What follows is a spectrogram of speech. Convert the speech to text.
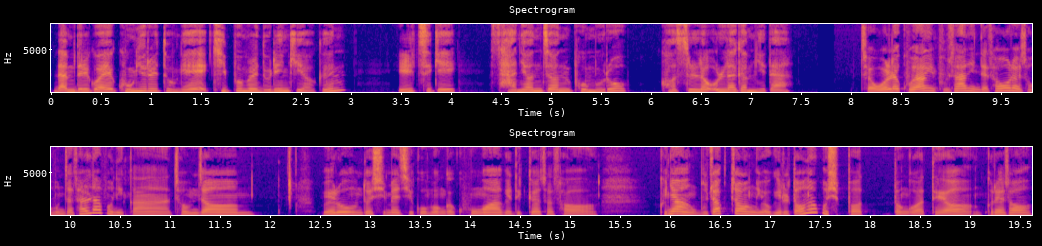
남들과의 공유를 통해 기쁨을 누린 기억은 일찍이 4년 전 봄으로 거슬러 올라갑니다. 제가 원래 고향이 부산인데 서울에서 혼자 살다 보니까 점점 외로움도 심해지고 뭔가 공허하게 느껴져서 그냥 무작정 여기를 떠나고 싶었 던 것 같아요. 그래서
